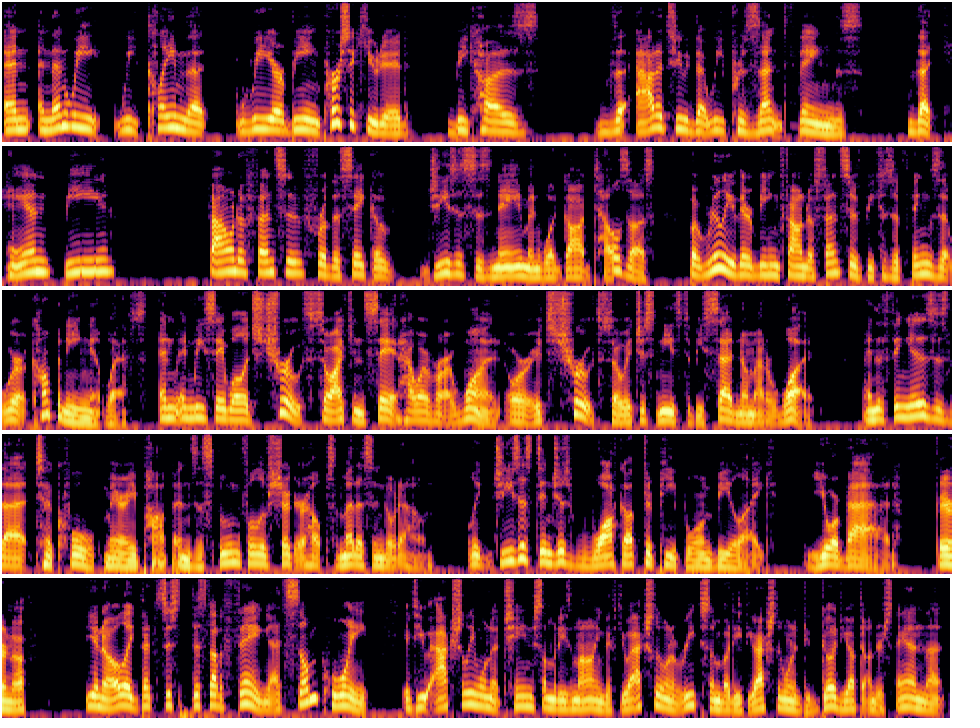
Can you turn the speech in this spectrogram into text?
And and then we we claim that we are being persecuted because the attitude that we present things that can be found offensive for the sake of Jesus' name and what God tells us but really they're being found offensive because of things that we're accompanying it with. And and we say, well, it's truth, so I can say it however I want, or it's truth, so it just needs to be said no matter what. And the thing is, is that to quote Mary Poppins, a spoonful of sugar helps the medicine go down. Like Jesus didn't just walk up to people and be like, "You're bad." Fair enough. You know, like that's just that's not a thing. At some point, if you actually want to change somebody's mind, if you actually want to reach somebody, if you actually want to do good, you have to understand that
